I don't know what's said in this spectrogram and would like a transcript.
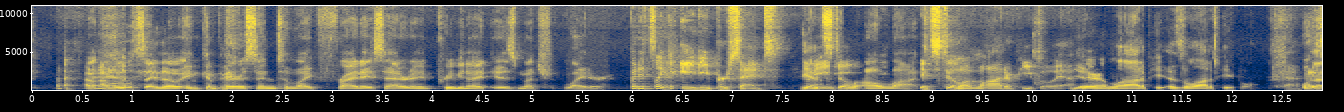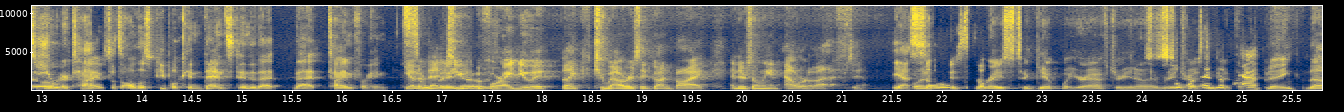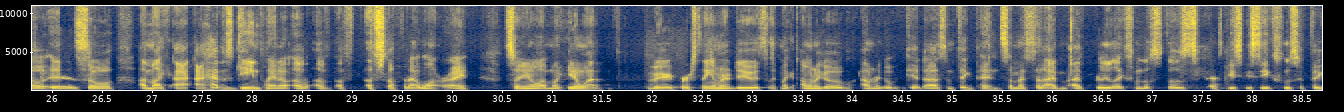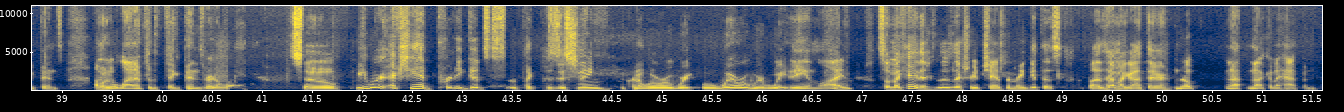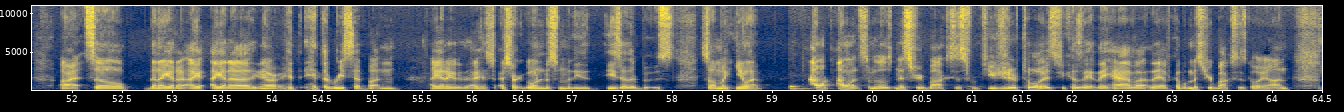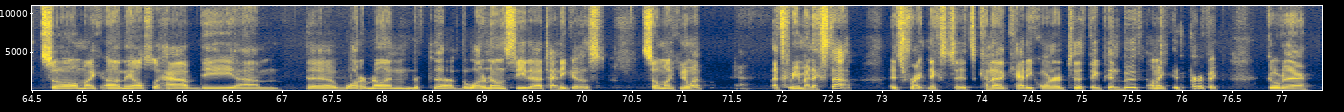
I, I will say though, in comparison to like Friday, Saturday, preview night is much lighter. but it's like 80%. Yeah, It's still a lot. it's still a lot of people. Yeah. Yeah. There are a lot of people. There's a lot of people. Yeah, When it's a shorter time, so it's all those people condensed into that that time frame. Yeah, So that too. knows. Before I knew it, like two hours had gone by and there's only an hour left. Yeah. Yeah. Well, so it's the race to get what you're after. You know, everybody so tries what to ends get up it there. happening though is so I'm like I, I have this game plan of, of, of, of stuff that I want, right? So you know I'm like, you know what? The very first thing I'm gonna do is like, I want to go I want to go get uh, some fig pins. So I said I I really like some of those those SDCC exclusive fig pins. I'm gonna go line up for the fig pins right away. So we were actually had pretty good like positioning, kind of where we're where we're waiting in line. So I'm like, hey, there's, there's actually a chance I may get this. By the time I got there, nope, not not going to happen. All right, so then I gotta I, I gotta you know hit hit the reset button. I gotta I, I start going to some of these these other booths. So I'm like, you know what? I want, I want some of those mystery boxes from Fugitive Toys because they, they have a, they have a couple mystery boxes going on. So I'm like, oh, and they also have the um, the watermelon the, the, the watermelon seed uh, tiny ghost. So I'm like, you know what? Yeah. That's gonna be my next stop. It's right next to it's kind of caddy corner to the fig pin booth. I'm like, it's perfect. Go over there.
